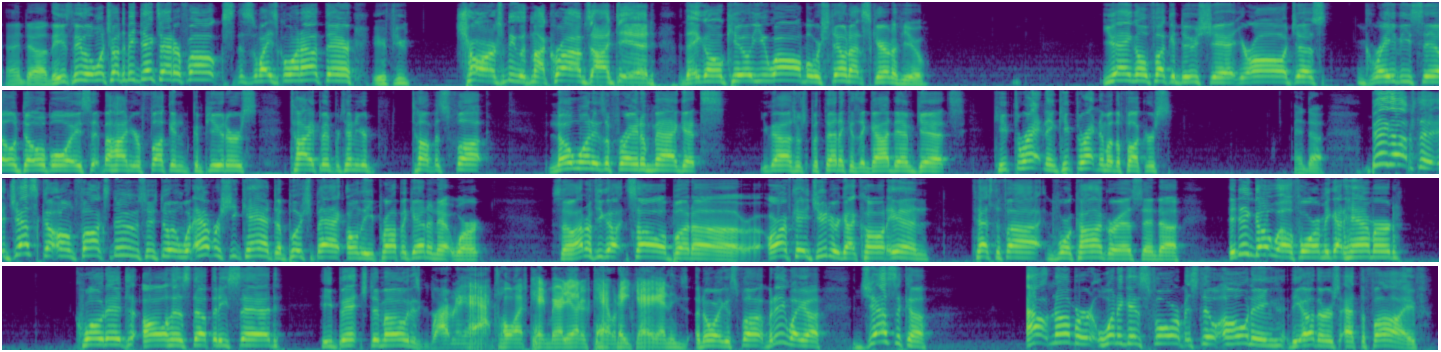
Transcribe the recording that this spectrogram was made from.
And uh, these people want Trump to be dictator, folks, this is why he's going out there. If you charge me with my crimes I did, they gonna kill you all, but we're still not scared of you. You ain't gonna fucking do shit. You're all just gravy seal doughboys sit behind your fucking computers, typing, pretending you're tough as fuck. No one is afraid of maggots. You guys are as pathetic as it goddamn gets. Keep threatening, keep threatening, motherfuckers. And uh, big ups to Jessica on Fox News, who's doing whatever she can to push back on the propaganda network. So I don't know if you got saw, but uh, RFK Jr. got called in testify before Congress, and uh, it didn't go well for him. He got hammered, quoted all his stuff that he said. He bitched him over. This probably asshole can't barely understand what he's saying. He's annoying as fuck. But anyway, uh, Jessica outnumbered one against four, but still owning the others at the five.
